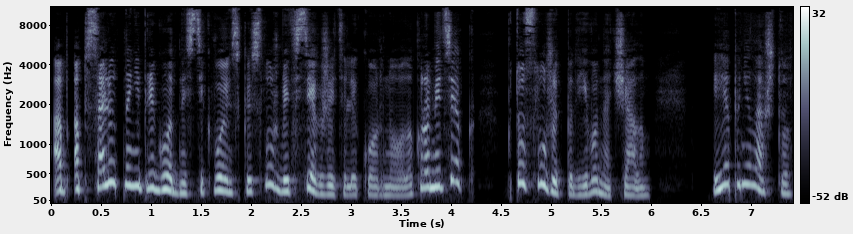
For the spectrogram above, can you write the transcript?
об абсолютной непригодности к воинской службе всех жителей Корнуолла, кроме тех, кто служит под его началом. И я поняла, что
